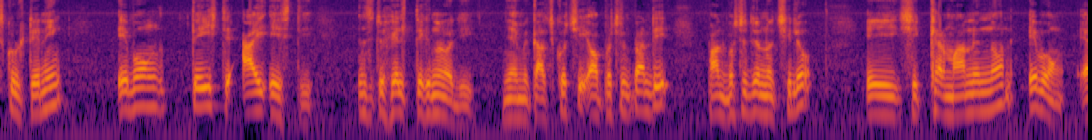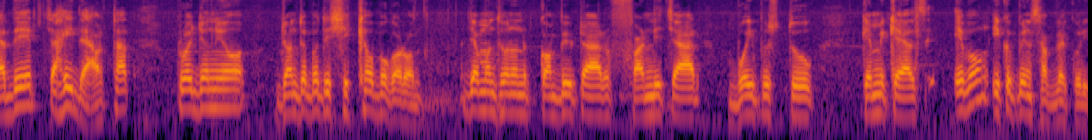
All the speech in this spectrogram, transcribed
স্কুল ট্রেনিং এবং তেইশটি আইএসটি ইনস্টিটিউট হেলথ টেকনোলজি নিয়ে আমি কাজ করছি। এই অপারেশন প্ল্যানটি পাঁচ বছরের জন্য ছিল। এই শিক্ষার মান উন্নয়ন এবং এদের চাহিদা, অর্থাৎ প্রয়োজনীয় যন্ত্রপাতি, শিক্ষা উপকরণ, যেমন ধরুন কম্পিউটার, ফার্নিচার, বই পুস্তক কেমিক্যালস এবং ইকুইপমেন্ট সাপ্লাই করি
